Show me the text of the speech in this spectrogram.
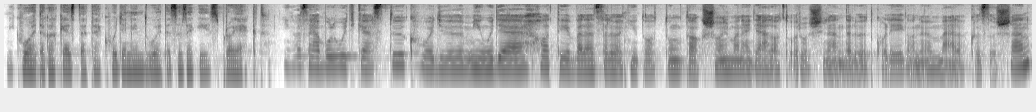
mik voltak a kezdetek, hogyan indult ez az egész projekt? Igazából úgy kezdtük, hogy mi ugye hat évvel ezelőtt nyitottunk Taksonyban egy állatorvosi rendelőt kolléganőmmel közösen,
